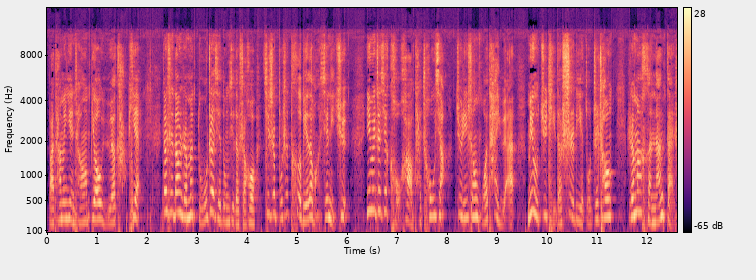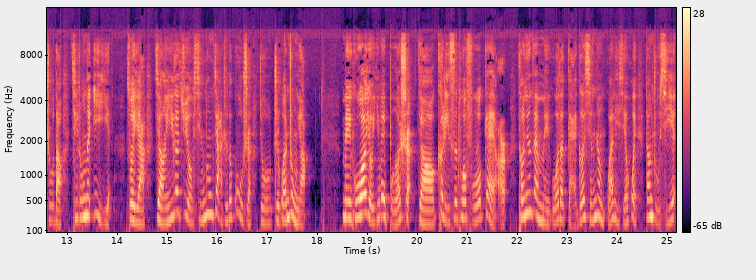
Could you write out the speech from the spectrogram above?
把它们印成标语、卡片。但是当人们读这些东西的时候，其实不是特别的往心里去，因为这些口号太抽象，距离生活太远，没有具体的事例做支撑，人们很难感受到其中的意义。所以啊，讲一个具有行动价值的故事就至关重要。美国有一位博士叫克里斯托弗·盖尔，曾经在美国的改革行政管理协会当主席。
